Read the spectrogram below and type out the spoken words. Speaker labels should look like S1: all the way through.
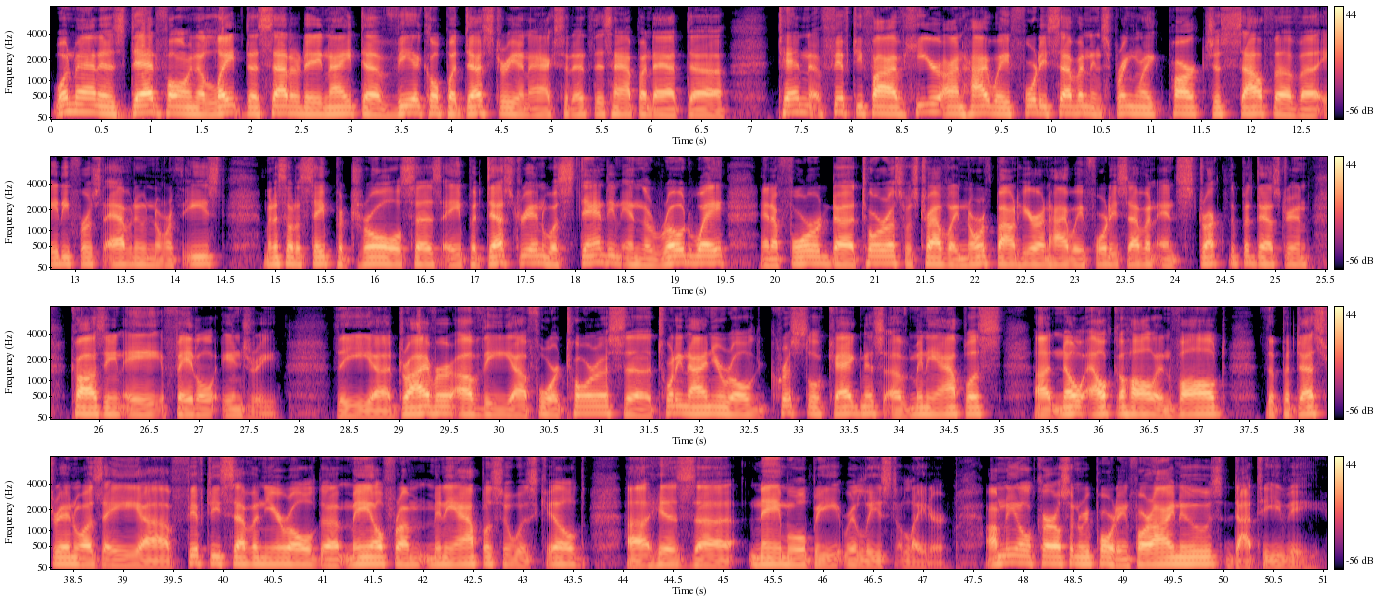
S1: One man is dead following a late uh, Saturday night uh, vehicle pedestrian accident. This happened at uh, 1055 here on Highway 47 in Spring Lake Park, just south of uh, 81st Avenue Northeast. Minnesota State Patrol says a pedestrian was standing in the roadway and a Ford uh, Taurus was traveling northbound here on Highway 47 and struck the pedestrian, causing a fatal injury. The uh, driver of the uh, Ford Taurus, 29 year old Crystal Cagnes of Minneapolis, uh, no alcohol involved. The pedestrian was a 57 uh, year old uh, male from Minneapolis who was killed. His name will be released later. I'm Neil Carlson reporting for iNewZ.TV.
